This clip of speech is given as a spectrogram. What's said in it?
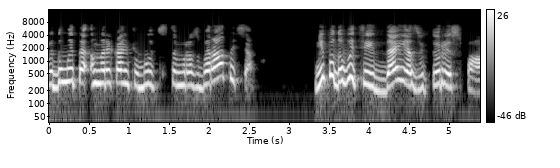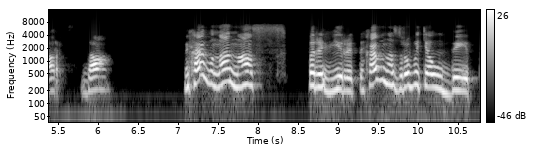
Ви думаєте, американці будуть з цим розбиратися? Мені подобається ідея з Вікторією Спарц. Да. Нехай вона нас перевірить, нехай вона зробить аудит.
